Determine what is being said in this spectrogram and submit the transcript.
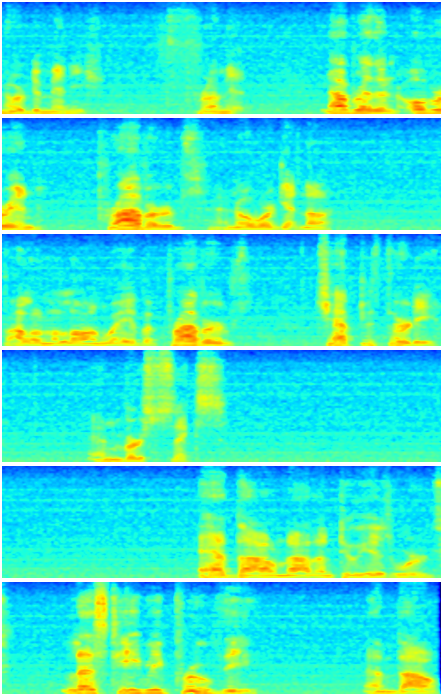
nor diminish from it. Now, brethren, over in Proverbs, I know we're getting a following a long way, but Proverbs chapter 30 and verse 6. Add thou not unto his words, lest he reprove thee, and thou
